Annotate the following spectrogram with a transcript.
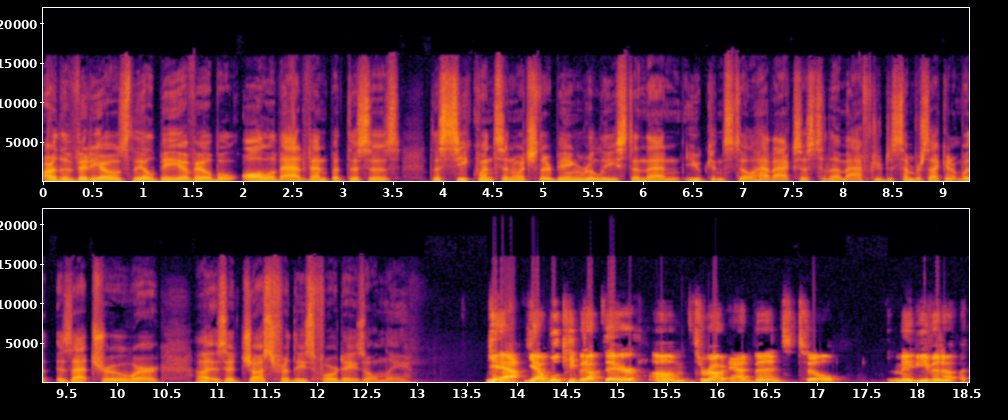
are the videos, they'll be available all of Advent, but this is the sequence in which they're being released, and then you can still have access to them after December 2nd. Is that true, or uh, is it just for these four days only? Yeah, yeah, we'll keep it up there um, throughout Advent till maybe even a, a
